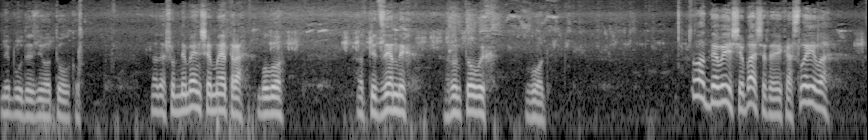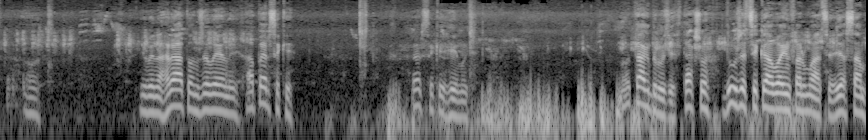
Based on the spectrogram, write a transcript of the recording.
не буде з нього толку. Треба, щоб не менше метра було підземних ґрунтових вод. От де вище, бачите, яка слива. От. І виноград он зелений, а персики. Персики гинуть. Ну так, друзі. Так що дуже цікава інформація. Я сам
